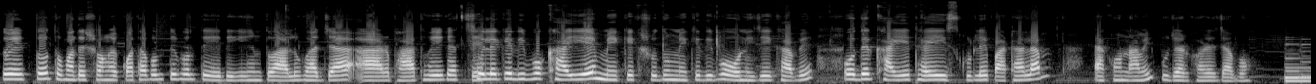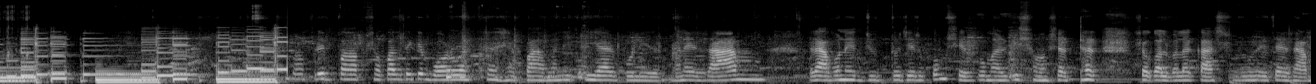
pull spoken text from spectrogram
তো এই তো তোমাদের সঙ্গে কথা বলতে বলতে এদিকে কিন্তু আলু ভাজা আর ভাত হয়ে গেছে। ছেলেকে দিব খাইয়ে, মেয়েকে শুধু মেখে দিব, ও নিজেই খাবে। ওদের খাইয়ে ঠাইয়ে স্কুলে পাঠালাম। এখন আমি পূজার ঘরে যাব। বাপরে বাপ, সকাল থেকে বড় একটা হ্যাপা মানে কি আর বলি মানে রাম রাবণের যুদ্ধ যেরকম, সেরকম আর কি সংসারটার সকালবেলা কাজ শুরু হয়ে যায় রাম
